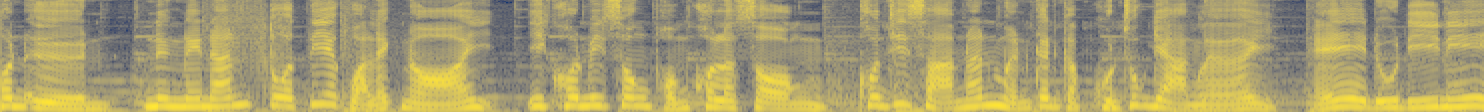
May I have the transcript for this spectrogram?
คนอื่น หนึ่งในนั้นตัวเตี้ยกว่าเล็กน้อย อีกคนมีทรงผมคนละทรง คนที่สามนั้นเหมือนกันกับคุณทุกอย่างเลยเอ๊ดูดีนี่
